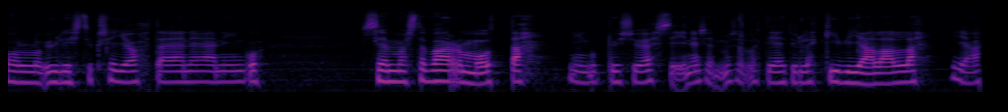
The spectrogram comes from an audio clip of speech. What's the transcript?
ollut ylistyksen johtajana ja niin kuin semmoista varmuutta niin kuin pysyä siinä semmoisella tietyllä kivijalalla ja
